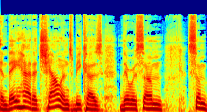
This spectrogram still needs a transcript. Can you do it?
and they had a challenge because there was some some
